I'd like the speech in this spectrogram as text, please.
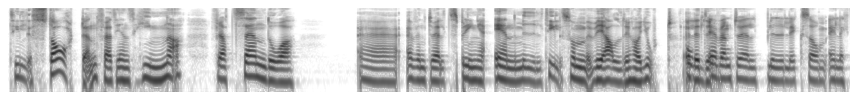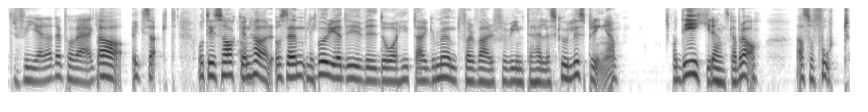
till starten för att ens hinna. För att sen då eh, eventuellt springa en mil till som vi aldrig har gjort. Eller och du. eventuellt bli liksom elektrifierade på vägen. Ja, exakt. Och till saken hör. Och sen Blixt. började ju vi då hitta argument för varför vi inte heller skulle springa. Och det gick ganska bra. Alltså fort.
